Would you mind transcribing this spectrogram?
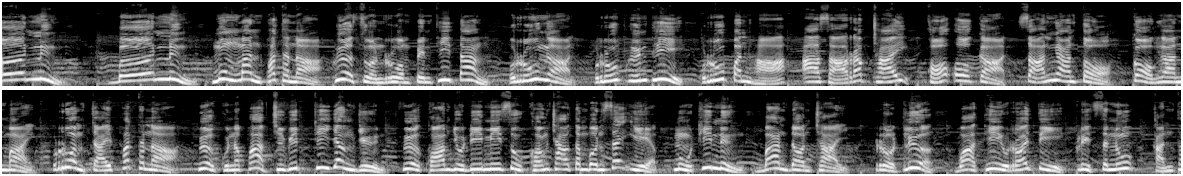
อร์หนึ่งเบอร์หนึ่งมุ่งมั่นพัฒนาเพื่อส่วนรวมเป็นที่ตั้ง รู้งาน รู้พื้นที่ รู้ปัญหา อาสารับใช้ ขอโอกาส สารงานต่อ ก่องานใหม่ ร่วมใจพัฒนา เพื่อคุณภาพชีวิตที่ยั่งยืน เพื่อความอยู่ดีมีสุขของชาวตำบลสเอียบ หมู่ที่หนึ่งบ้านดอนชัย ดเลือกว่าที่ร้อยตีกฤษณุขันธ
